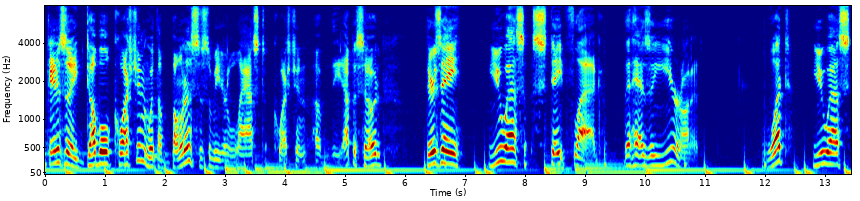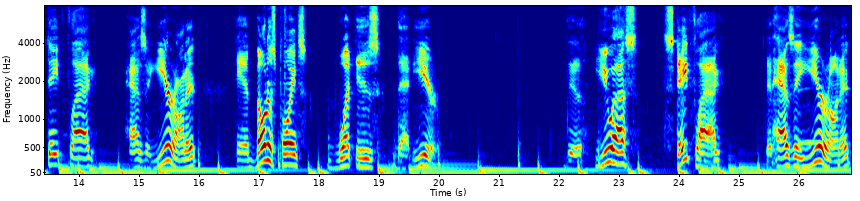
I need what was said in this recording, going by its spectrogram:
Okay, this is a double question with a bonus. This will be your last question of the episode. There's a U.S. state flag that has a year on it. What U.S. state flag has a year on it? And bonus points, what is that year? The U.S. state flag that has a year on it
